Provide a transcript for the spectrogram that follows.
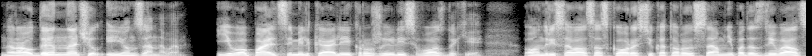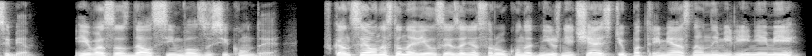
Рауден начал Ион заново. Его пальцы мелькали и кружились в воздухе. Он рисовал со скоростью, которую сам не подозревал себе и воссоздал символ за секунды. В конце он остановился и занес руку над нижней частью под тремя основными линиями.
